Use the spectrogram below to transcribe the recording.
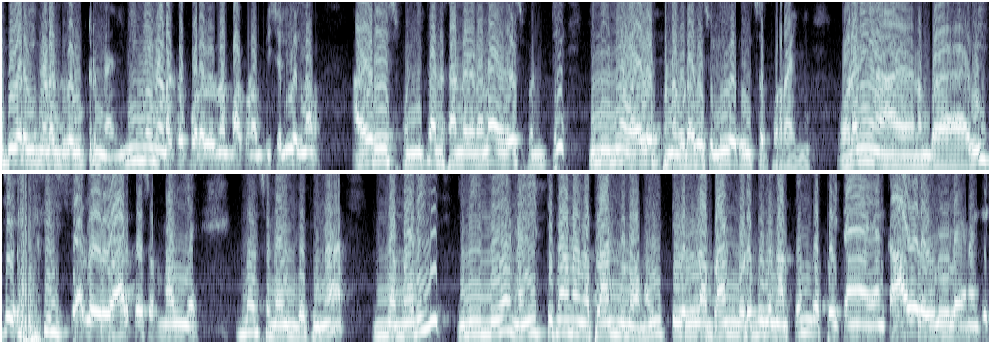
இதுவரைக்கும் நடந்ததை விட்டுருங்க. இனிமேல் நடக்க போறதை தான் பார்க்கணும் அப்படின்னு சொல்லி எல்லாம் அரேஸ் பண்ணிட்டு அந்த சண்டை எல்லாம் அரேஸ் பண்ணிட்டு இனிமே வயலேட் பண்ணக்கூடாது சொல்லி ஒரு ரூல்ஸை போடுறாங்க. உடனே நம்ம விஜய் விஷால் ஒரு வார்த்தை சொன்னாங்க. என்ன சொன்னாங்கன்னு பார்த்தீங்கன்னா இந்த மாதிரி இனிமே நைட்டு தான் நாங்கள் பிளான் பண்ணுவோம் நைட்டு எல்லாம் பிளான் பண்ணும்போது நான் தூங்க போயிட்டேன். என் காதல உழுவுல எனக்கு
